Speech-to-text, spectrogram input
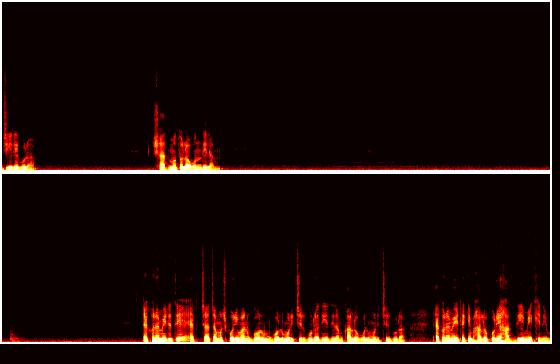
জিরে গুঁড়া। স্বাদ মতো লবণ দিলাম। এখন আমি এটাতে এক চা চামচ পরিমাণ গোল, গোলমরিচের গুঁড়া দিয়ে দিলাম, কালো গোলমরিচের গুঁড়া। এখন আমি এটাকে ভালো করে হাত দিয়ে মেখে নেব।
